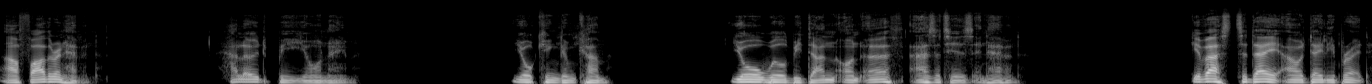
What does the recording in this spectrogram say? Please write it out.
Our Father in heaven, hallowed be your name. Your kingdom come. Your will be done on earth as it is in heaven. Give us today our daily bread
